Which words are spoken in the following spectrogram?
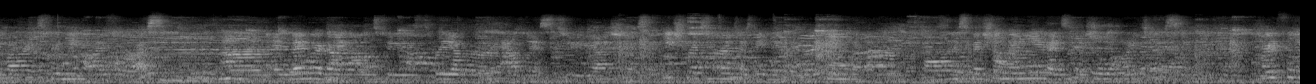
really set the extremely high for us. Um, and then we're going on to three other outlets to uh, show. So each restaurant has been you know, working um, on a special menu and special items hopefully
